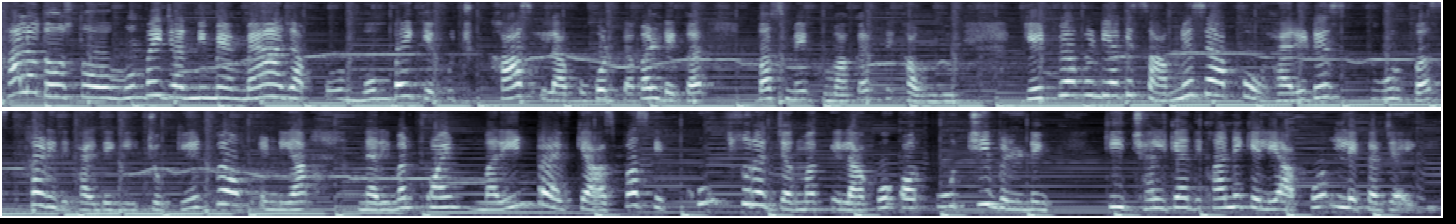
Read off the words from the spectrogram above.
हेलो दोस्तों, मुंबई जर्नी में मैं आज आपको मुंबई के कुछ खास इलाकों को डबल डेकर बस में घुमाकर दिखाऊँगी। गेटवे ऑफ़ इंडिया के सामने से आपको हेरिटेज टूर बस खड़ी दिखाई देगी, जो Gateway of India Nariman Point Marine Drive के आसपास के खूबसूरत जगमग इलाकों और ऊँची बिल्डिंग की झलकियाँ दिखाने के लिए आपको लेकर जाएगी।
